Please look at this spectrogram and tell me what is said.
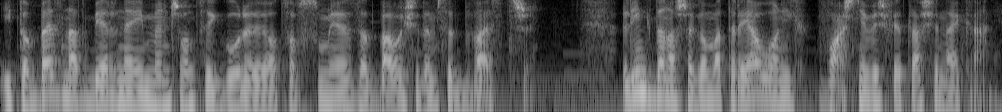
I to bez nadmiernej, męczącej góry, o co w sumie zadbały 702S3. Link do naszego materiału o nich właśnie wyświetla się na ekranie.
